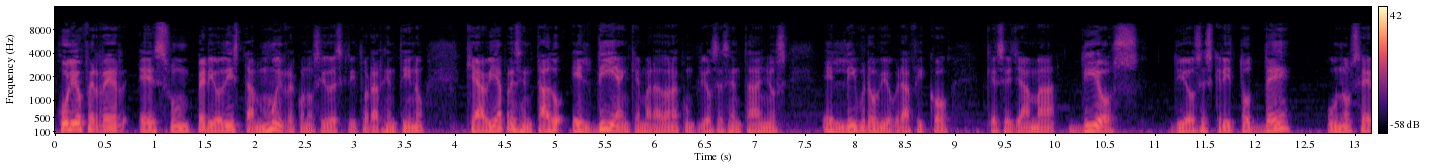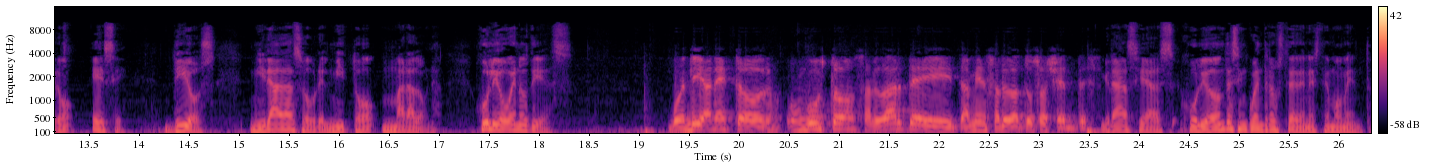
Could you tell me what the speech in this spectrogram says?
Julio Ferrer es un periodista muy reconocido, escritor argentino, que había presentado el día en que Maradona cumplió 60 años el libro biográfico que se llama Dios, Dios escrito D10S, Dios, mirada sobre el mito Maradona. Julio, buenos días. Buen día, Néstor. Un gusto saludarte y también saludo a tus oyentes. Gracias. Julio, ¿dónde se encuentra usted en este momento?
